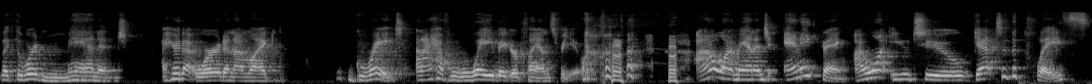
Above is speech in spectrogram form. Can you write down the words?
like the word manage. I hear that word and I'm like, great. And I have way bigger plans for you. I don't want to manage anything. I want you to get to the place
